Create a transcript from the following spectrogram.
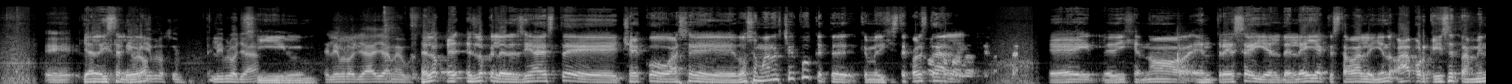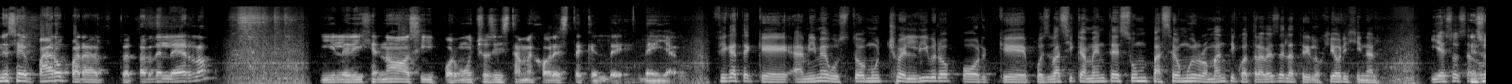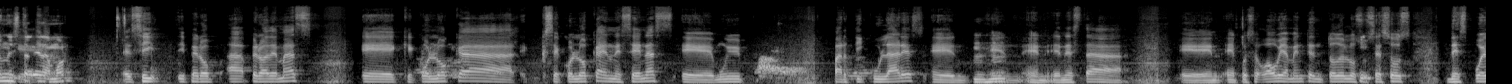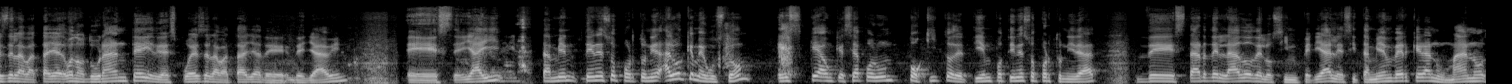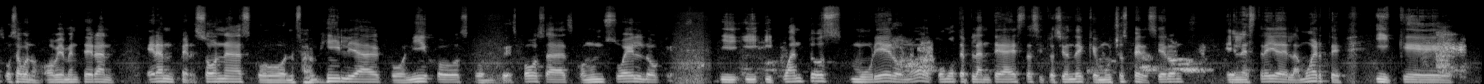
eh, ¿Ya leíste el libro? sí. El libro ya. Sí, güey. El libro ya, ya me gustó. Es lo, es lo que le decía a este Checo hace dos semanas, Checo, que, te, que me dijiste cuál está. Ey, le dije, no, entre ese y el de Leia que estaba leyendo. Ah, porque hice también ese paro para tratar de leerlo. Y le dije, no, sí, por mucho sí está mejor este que el de güey. Fíjate que a mí me gustó mucho el libro porque, pues, básicamente es un paseo muy romántico a través de la trilogía original. Y eso es, Es una que- historia de amor. Eh, sí, y pero, ah, pero además eh, que coloca, se coloca en escenas eh, muy particulares en, Ujú. en- en- en esta, pues obviamente en todos los sucesos después de la batalla, bueno, durante y después de la batalla de, de Yavin. Este, y ahí también tienes oportunidad. Algo que me gustó es que aunque sea por un poquito de tiempo, tienes oportunidad de estar del lado de los imperiales y también ver que eran humanos, o sea, bueno, obviamente eran eran personas con familia, con hijos, con esposas, con un sueldo, y, cuántos murieron, ¿no? ¿Cómo te plantea esta situación de que muchos perecieron en la estrella de la muerte y que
